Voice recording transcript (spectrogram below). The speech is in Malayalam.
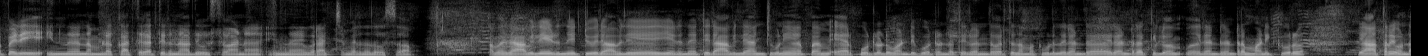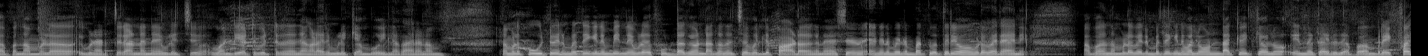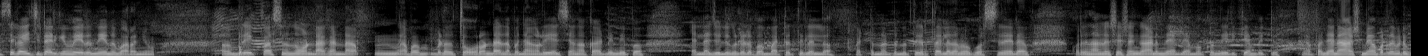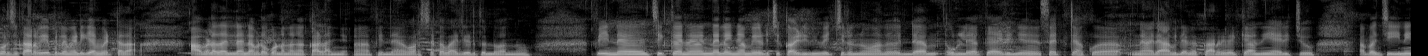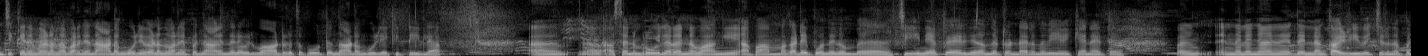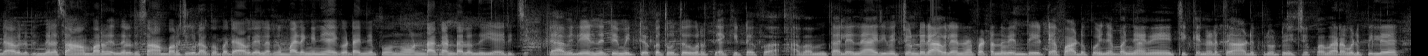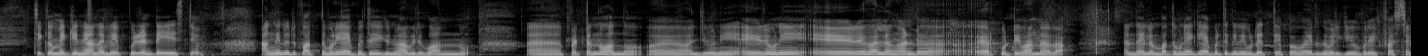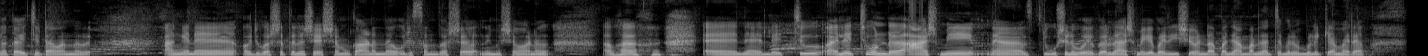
അപ്പോഴേ ഇന്ന് നമ്മൾ കത്ത് കത്തിരുന്ന ദിവസമാണ്. ഇന്ന് ഇവർ അച്ഛൻ വരുന്ന ദിവസം. അപ്പോൾ രാവിലെ എഴുന്നേറ്റു. രാവിലെ എഴുന്നേറ്റ് രാവിലെ അഞ്ച് മണിയായപ്പം എയർപോർട്ടിലോട്ട് വണ്ടി പോയിട്ടുണ്ട്. തിരുവനന്തപുരത്ത് നമുക്ക് ഇവിടുന്ന് രണ്ട് രണ്ടര കിലോ രണ്ട് രണ്ടര മണിക്കൂർ യാത്രയുണ്ട്. അപ്പം നമ്മൾ ഇവിടെ അടുത്തൊരു അണ്ണനെ വിളിച്ച് വണ്ടിയായിട്ട് വിട്ടിരുന്നത് ഞങ്ങളാരും വിളിക്കാൻ പോയില്ല. കാരണം നമ്മൾ പോയിട്ട് വരുമ്പോഴത്തേക്കിനും പിന്നെ ഇവിടെ ഫുഡൊക്കെ ഉണ്ടാക്കാന്ന് വെച്ചാൽ വലിയ പാടാണ് എങ്ങനെ വെച്ചാൽ എങ്ങനെ വരും പത്ത് പത്തരയാവും ഇവിടെ വരാൻ അപ്പോൾ നമ്മൾ വരുമ്പോഴത്തേക്കിനും വല്ലതും ഉണ്ടാക്കി വെക്കാമല്ലോ എന്ന് കരുതി. അപ്പം ബ്രേക്ക്ഫാസ്റ്റ് കഴിച്ചിട്ടായിരിക്കും വരുന്നതെന്ന് പറഞ്ഞു. ബ്രേക്ക്ഫാസ്റ്റ് ഒന്നും ഉണ്ടാക്കണ്ട. അപ്പം ഇവിടെ ചോറുണ്ടായിരുന്നു. അപ്പം ഞങ്ങൾ വിചാരിച്ചു ഞങ്ങൾക്കായിട്ട് ഇപ്പം എല്ലാ ജോലിയും കൂടെ എടുപ്പം പറ്റത്തില്ലല്ലോ. പെട്ടെന്ന് പെട്ടെന്ന് തീർത്തല്ലേ നമുക്ക് കുറച്ച് നേരം കുറേ നാളിന് ശേഷം കാണുന്നതല്ലേ? നമുക്കൊന്ന് ഇരിക്കാൻ പറ്റും. അപ്പം ഞാൻ ആഷ്മി അപ്പുറത്തെ വീട്ടിൽ കുറച്ച് കറിവേപ്പില മേടിക്കാൻ വിട്ടതാണ് അവളതെല്ലാം അവിടെ കൊണ്ടുവന്നങ്ങ് കളഞ്ഞ്. പിന്നെ കുറച്ചൊക്കെ വരി എടുത്തുകൊണ്ട് വന്നു. പിന്നെ ചിക്കൻ ഇന്നലെ ഞാൻ മേടിച്ച് കഴുകി വെച്ചിരുന്നു. അതിന്റെ ഉള്ളിയൊക്കെ അരിഞ്ഞ് സെറ്റാക്കുക. രാവിലെ അങ്ങ് കറി വെക്കാമെന്ന് വിചാരിച്ചു. അപ്പം ചീനിയും ചിക്കനും വേണമെന്നാണ് പറഞ്ഞത്. നാടൻ കോഴി വേണമെന്ന് പറഞ്ഞപ്പോൾ ഞാൻ ഇന്നലെ ഒരുപാട് എടുത്ത് പോയിട്ട് നാടൻ കോഴിയെ കിട്ടിയില്ല. അസനം ബ്രോയിലർ തന്നെ വാങ്ങി. അപ്പോൾ അമ്മ കടയിൽ പോകുന്നതിന് മുമ്പേ ചീനിയൊക്കെ അരിഞ്ഞ് തന്നിട്ടുണ്ടായിരുന്നു വേവിക്കാനായിട്ട്. ഇന്നലെ ഞാൻ ഇതെല്ലാം കഴുകി വെച്ചിരുന്നു. അപ്പോൾ രാവിലെ ഇന്നലെ സാമ്പാർ ഇന്നലത്തെ സാമ്പാർ ചൂടാക്കും. അപ്പോൾ രാവിലെ എല്ലാവർക്കും പഴങ്ങനെ ആയിക്കോട്ടെ. ഇനിയിപ്പോൾ ഒന്നും ഉണ്ടാക്കണ്ടല്ലോ എന്ന് വിചാരിച്ച്. രാവിലെ എഴുന്നിട്ട് മിറ്റൊക്കെ തൂത്ത് വൃത്തിയാക്കി ഇട്ടേക്കുക അപ്പം തലേന്ന് അരി വെച്ചുകൊണ്ട് രാവിലെ തന്നെ പെട്ടെന്ന് വെന്ത് കിട്ടി. അപ്പോൾ അടുപ്പ് കഴിഞ്ഞപ്പോൾ ഞാൻ ചിക്കൻ എടുത്ത് അടുപ്പിലോട്ട് വെച്ചു. അപ്പോൾ വിറവടുപ്പിൽ ചിക്കൻ വെക്കുന്നതാണല്ലോ എപ്പോഴും ടേസ്റ്റ് അങ്ങനെ ഒരു പത്ത് മണി ആയപ്പോഴത്തേക്കിനും അവർ വന്നു. പെട്ടെന്ന് വന്നു. അഞ്ച് മണി ഏഴ് മണി ഏഴേകാലിനെങ്ങാണ്ട് എയർപോർട്ടിൽ വന്നതാണ് എന്തായാലും പത്ത് മണിയൊക്കെ ആയപ്പോഴത്തേക്കിനും ഇവിടെ എത്തി. അപ്പം വരുന്ന വഴിക്ക് ബ്രേക്ക്ഫാസ്റ്റ് ഒക്കെ കഴിച്ചിട്ടാണ് വന്നത്. അങ്ങനെ ഒരു വർഷത്തിന് ശേഷം കാണുന്ന ഒരു സന്തോഷ നിമിഷമാണ്. അപ്പം ലച്ചു ലച്ചു ഉണ്ട്. ആഷ്മി ട്യൂഷന് പോയിക്കായിരുന്നു ആഷ്മിക്ക് പരീക്ഷയുണ്ട്. അപ്പം ഞാൻ പറഞ്ഞ അച്ഛൻ വരുമ്പോൾ വിളിക്കാൻ വരാം.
